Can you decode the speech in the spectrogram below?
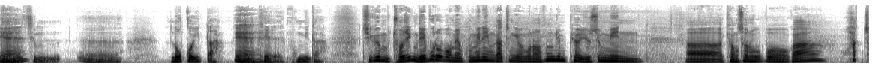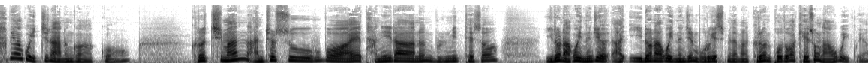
예. 지금 어 녹고 있다. 예. 그렇게 봅니다. 지금 조직 내부로 보면 국민의힘 같은 경우는 홍준표, 유승민 어, 경선 후보가 확 참여하고 있지는 않은 것 같고 그렇지만 안철수 후보와의 단일화는 물밑에서 일어나고 있는지 아, 일어나고 있는지는 모르겠습니다만 그런 보도가 계속 나오고 있고요.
